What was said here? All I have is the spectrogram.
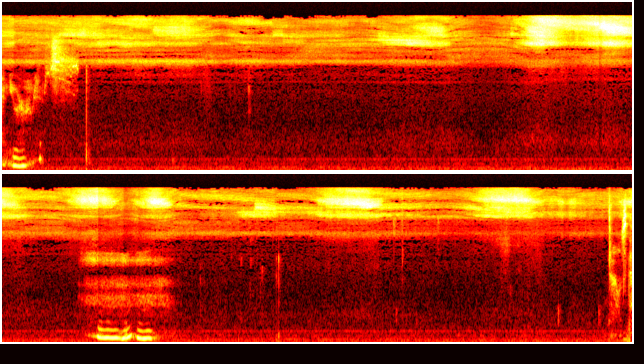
and your wrist. Mm-hmm. How's that?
